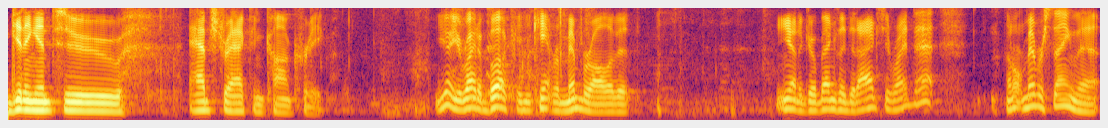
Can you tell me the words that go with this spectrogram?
getting into abstract and concrete. You know, you write a book and you can't remember all of it. You got to go back and say, Did I actually write that? I don't remember saying that.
